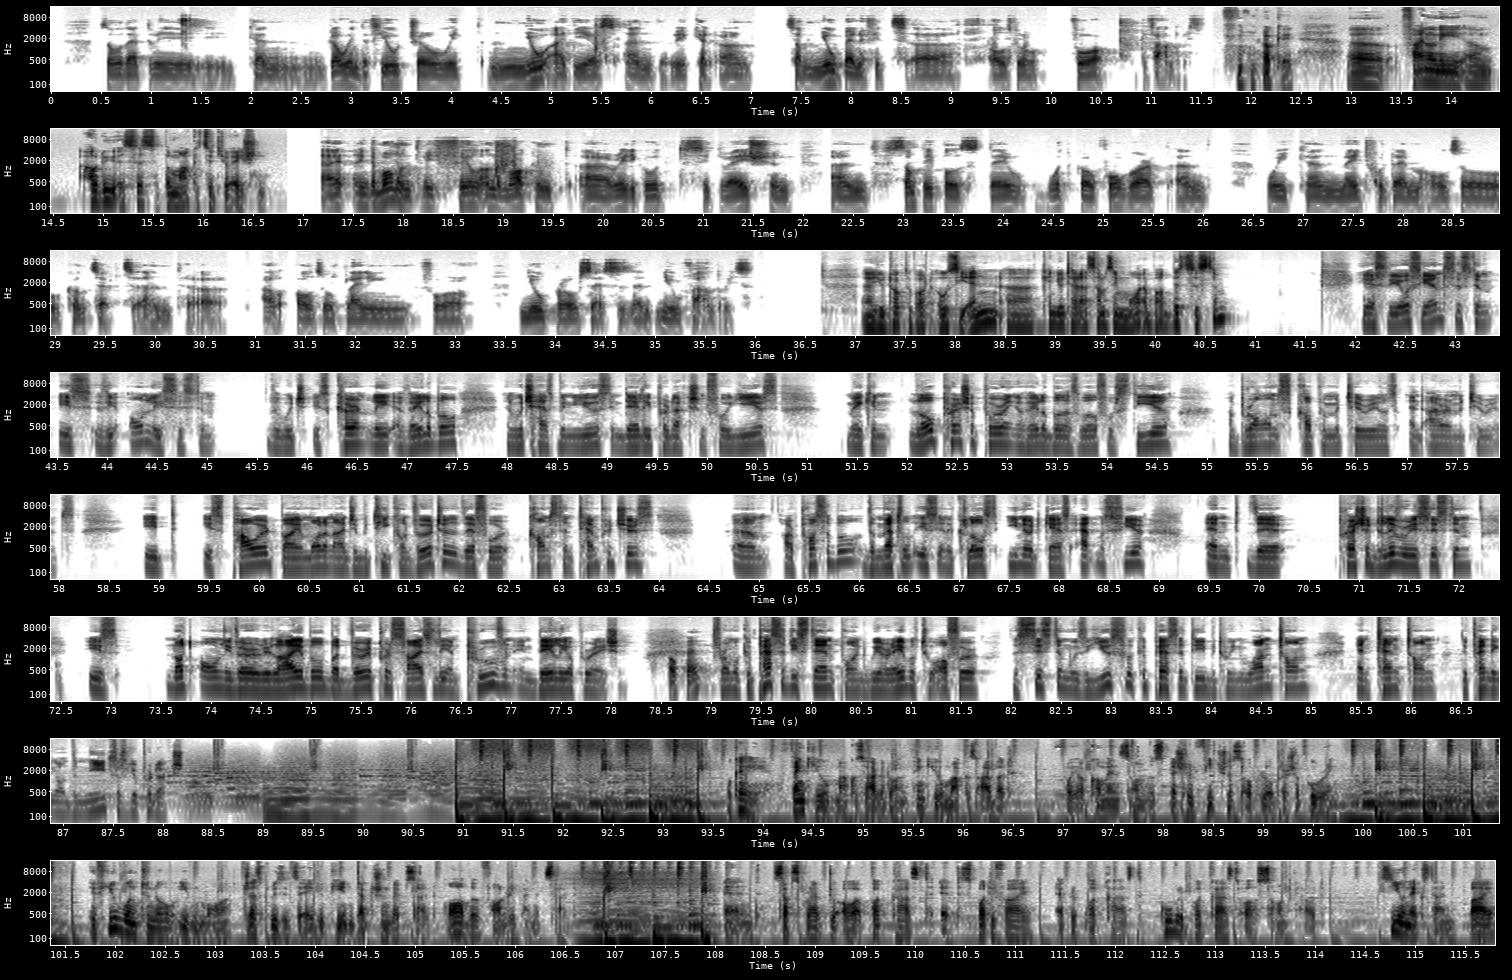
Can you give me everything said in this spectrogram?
so that we can go in the future with new ideas and we can earn some new benefits uh, also for the foundries. okay. Uh, finally, um, how do you assess the market situation? Uh, in the moment, we feel on the market a really good situation, and some people they would go forward and we can make for them also concepts and uh, also planning for new processes and new foundries. Uh, you talked about OCN. Uh, can you tell us something more about this system? Yes, the OCN system is the only system which is currently available and which has been used in daily production for years, making low pressure pouring available as well for steel, bronze, copper materials, and iron materials. It is powered by a modern IGBT converter, therefore, constant temperatures um, are possible. The metal is in a closed inert gas atmosphere, and the pressure delivery system is not only very reliable but very precisely and proven in daily operation. Okay. From a capacity standpoint, we are able to offer the system with a useful capacity between 1 ton and 10 ton depending on the needs of your production. Okay, thank you, Markus Hagedorn. Thank you, Markus Albert, for your comments on the special features of low pressure pouring. If you want to know even more, just visit the ABP induction website or the Foundry Planet site. And subscribe to our podcast at Spotify, Apple Podcast, Google Podcast, or SoundCloud. See you next time. Bye.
